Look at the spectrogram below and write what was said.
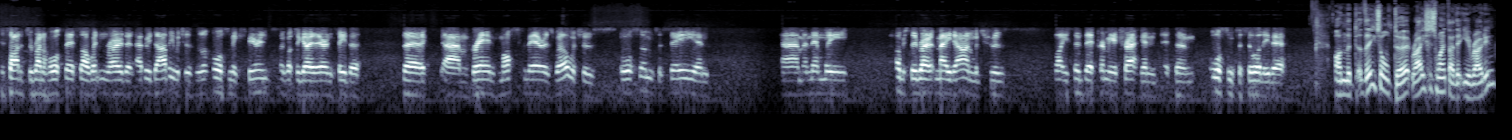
decided to run a horse there, so I went and rode at Abu Dhabi, which was an awesome experience. I got to go there and see the the um, Grand Mosque there as well, which was awesome to see. And um, and then we obviously rode at Meydan, which was, like you said, their premier track, and it's an awesome facility there. On the these all dirt races, weren't they, that you rode in?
